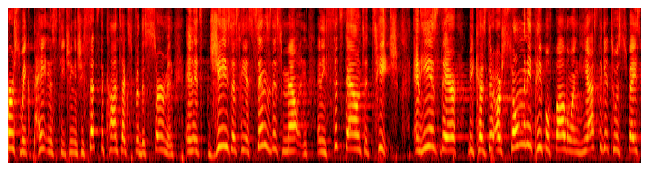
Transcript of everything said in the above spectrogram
First week, Peyton is teaching, and she sets the context for this sermon. And it's Jesus, he ascends this mountain and he sits down to teach. And he is there because there are so many people following. He has to get to a space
